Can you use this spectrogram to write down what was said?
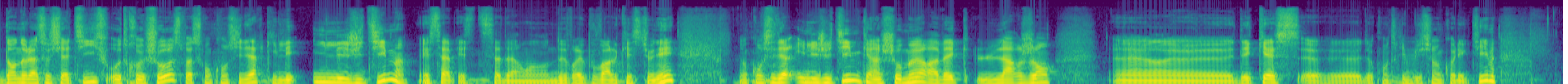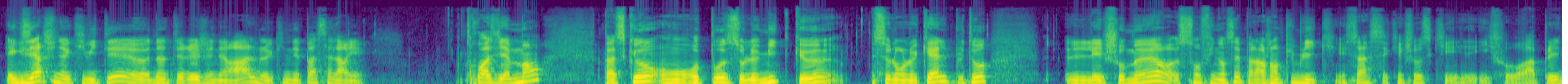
dans de l'associatif, autre chose, parce qu'on considère qu'il est illégitime, et ça, on devrait pouvoir le questionner, on considère illégitime qu'un chômeur avec l'argent des caisses de contribution collective exerce une activité euh, d'intérêt général qui n'est pas salarié. Troisièmement, parce qu'on repose sur le mythe que, selon lequel, plutôt, les chômeurs sont financés par l'argent public. Et ça, c'est quelque chose qu'il faut rappeler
